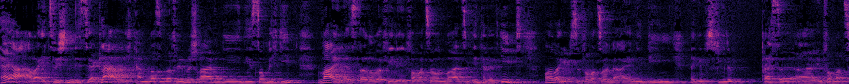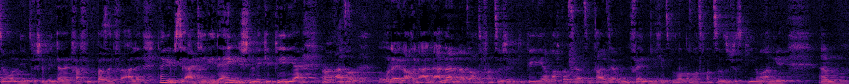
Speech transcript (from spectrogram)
Ja, ja, aber inzwischen ist ja klar, ich kann was über Filme schreiben, die, die es noch nicht gibt, weil es darüber viele Informationen bereits im Internet gibt. Und da gibt es Informationen der IMDb, da gibt es viele Presseinformationen, die inzwischen im Internet verfügbar sind für alle. Da gibt es die Einträge in der englischen Wikipedia, also oder in, auch in allen anderen. Also auch die französische Wikipedia macht das ja zum Teil sehr umfänglich, insbesondere was französisches Kino angeht. Ähm,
